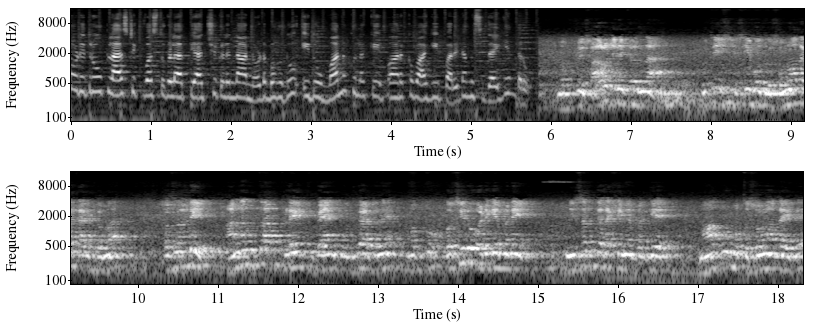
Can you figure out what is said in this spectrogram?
ನೋಡಿದರೂ ಪ್ಲಾಸ್ಟಿಕ್ ವಸ್ತುಗಳ ತ್ಯಾಜ್ಯಗಳನ್ನು ನೋಡಬಹುದು. ಇದು ಮನುಕುಲಕ್ಕೆ ಮಾರಕವಾಗಿ ಪರಿಣಮಿಸಿದೆ ಎಂದರು. ಮತ್ತು ಸಾರ್ವಜನಿಕರನ್ನ ಉದ್ದೇಶಿಸಿ ಒಂದು ಸಂವಾದ ಕಾರ್ಯಕ್ರಮ. ಅದರಲ್ಲಿ ಅನಂತ ಪ್ಲೇಟ್ ಬ್ಯಾಂಕ್ ಉದ್ಘಾಟನೆ ಮತ್ತು ಹಸಿರು ಅಡುಗೆ ಮನೆ ನಿಸರ್ಗ ರಕ್ಷಣೆ ಬಗ್ಗೆ ಮಾತು ಮತ್ತು ಸಂವಾದ ಇದೆ.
